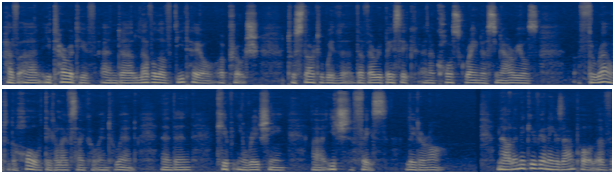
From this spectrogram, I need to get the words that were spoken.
have an iterative and uh, level of detail approach to start with the, the very basic and coarse-grained scenarios throughout the whole data lifecycle end to end, and then keep enriching uh, each phase later on. Now, let me give you an example of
